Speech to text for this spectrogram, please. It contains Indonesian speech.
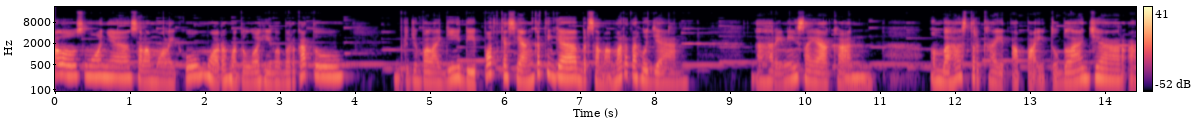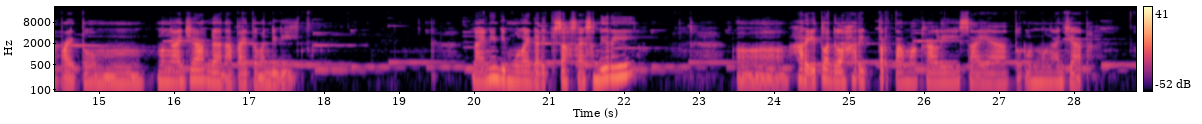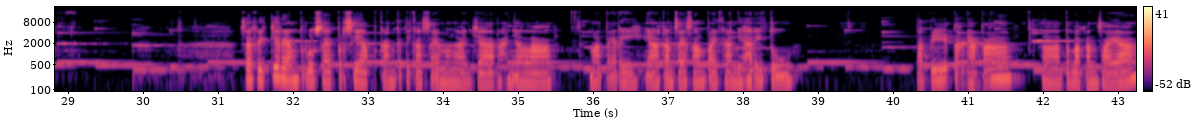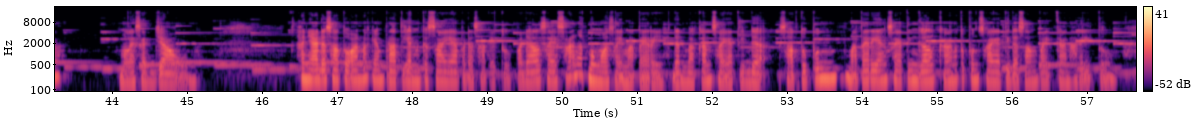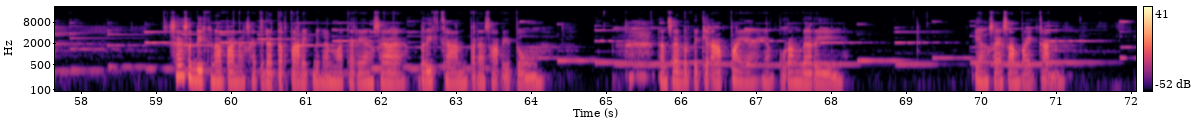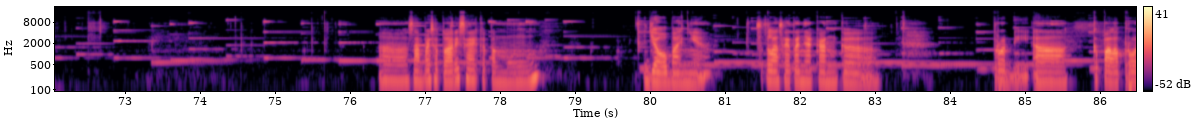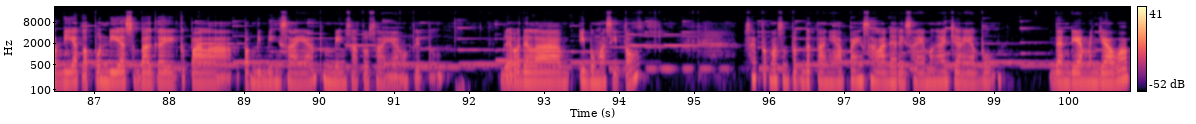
Halo semuanya, Assalamualaikum warahmatullahi wabarakatuh. Berjumpa lagi di podcast yang ketiga bersama Marta Hujan. Nah hari ini saya akan membahas terkait apa itu belajar, apa itu mengajar, dan apa itu mendidik. Nah ini dimulai dari kisah saya sendiri. Uh, Hari itu adalah hari pertama kali saya turun mengajar saya pikir yang perlu saya persiapkan ketika saya mengajar hanyalah materi yang akan saya sampaikan di hari itu. Tapi ternyata uh, tebakan saya meleset jauh. Hanya ada satu anak yang perhatian ke saya pada saat itu, padahal saya sangat menguasai materi dan bahkan saya tidak satu pun materi yang saya tinggalkan ataupun saya tidak sampaikan hari itu. Saya sedih kenapa anak saya tidak tertarik dengan materi yang saya berikan pada saat itu. Dan saya berpikir apa ya yang kurang dari yang saya sampaikan. Uh, sampai suatu hari saya ketemu jawabannya setelah saya tanyakan ke prodi uh, kepala prodi ataupun dia sebagai kepala pembimbing saya, pembimbing satu saya waktu itu. Beliau adalah Ibu Masito. Saya pernah sempat bertanya apa yang salah dari saya mengajar ya Bu. Dan dia menjawab,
